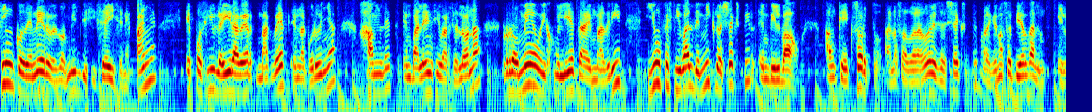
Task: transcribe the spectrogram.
5 de enero de 2016 en España, es posible ir a ver Macbeth en La Coruña, Hamlet en Valencia y Barcelona, Romeo y Julieta en Madrid y un festival de micro Shakespeare en Bilbao aunque exhorto a los adoradores de Shakespeare para que no se pierdan el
